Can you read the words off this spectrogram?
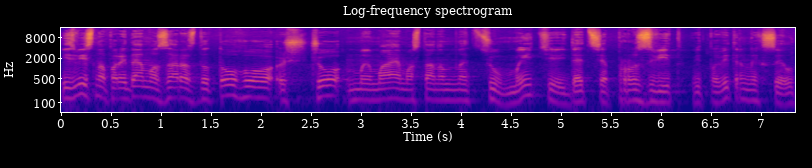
І звісно, перейдемо зараз до того, що ми маємо станом на цю мить. Йдеться про звіт від повітряних сил,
